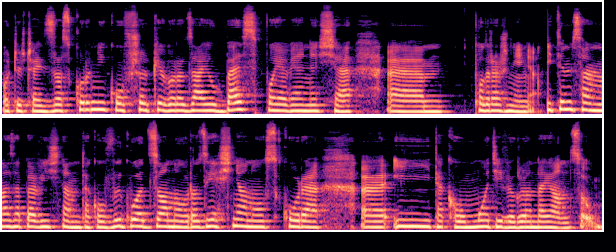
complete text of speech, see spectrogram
oczyszczać z zaskórników wszelkiego rodzaju bez pojawiania się em, podrażnienia. I tym samym ma zapewnić nam taką wygładzoną, rozjaśnioną skórę e, i taką młodziej wyglądającą.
